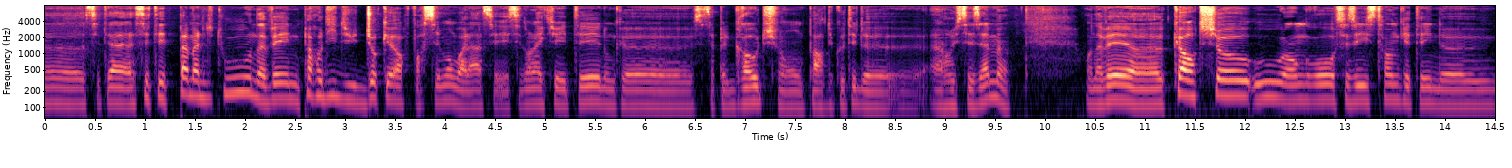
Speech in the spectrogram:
Euh, c'était pas mal du tout. On avait une parodie du Joker, forcément, voilà, c'est dans l'actualité. Donc euh, ça s'appelle Grouch, on part du côté de rue Sésame. On avait euh, Court Show où en gros Cecily Strong était euh,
